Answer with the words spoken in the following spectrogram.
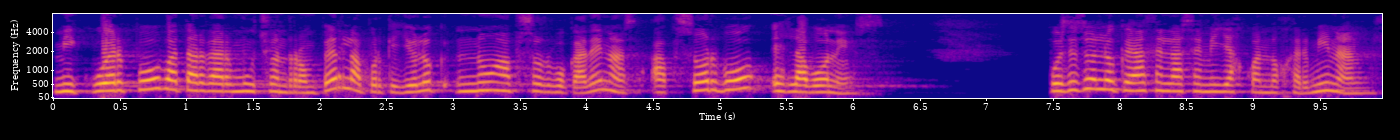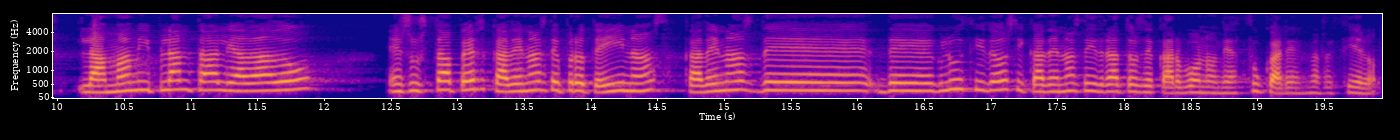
Mi cuerpo va a tardar mucho en romperla porque yo no absorbo cadenas, absorbo eslabones. Pues eso es lo que hacen las semillas cuando germinan. La mami planta le ha dado en sus tuppers cadenas de proteínas, cadenas de, glúcidos y cadenas de hidratos de carbono, de azúcares me refiero.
